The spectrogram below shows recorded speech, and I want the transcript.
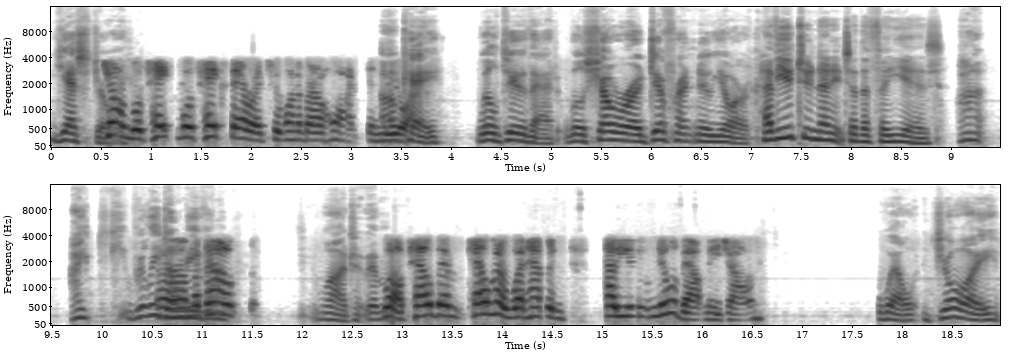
Yes, Joey. Joan, we'll take we'll take Sarah to one of our haunts in New York. okay, we'll do that. We'll show her a different New York. Have you two known each other for years? Uh, I really don't Um, even about what. Um, Well, tell them, tell her what happened, how you knew about me, Joan. Well, Joy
